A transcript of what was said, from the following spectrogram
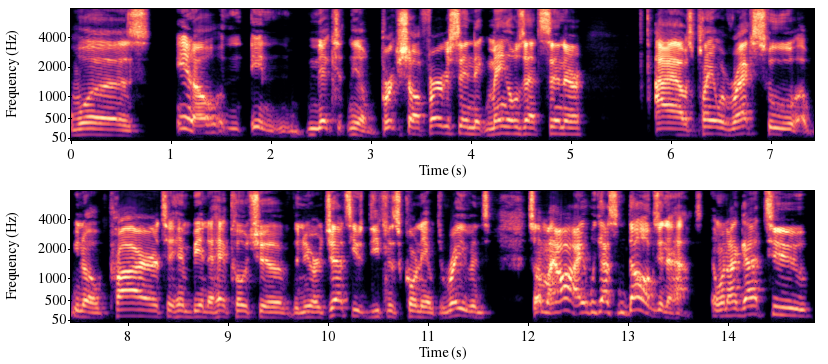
was, you know, in Nick, you know, Brickshaw Ferguson, Nick Mangold at center. I was playing with Rex, who, uh, you know, prior to him being the head coach of the New York Jets, he was defensive coordinator with the Ravens. So I'm like, all right, we got some dogs in the house. And when I got to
